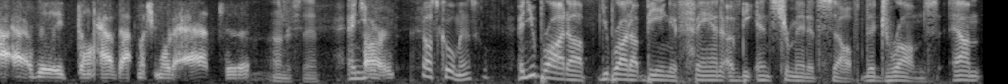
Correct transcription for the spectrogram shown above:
I, I really don't have that much more to add to it. I understand. And you, Sorry. No, it's cool, man. It's cool. And you brought up you brought up being a fan of the instrument itself, the drums. Um,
